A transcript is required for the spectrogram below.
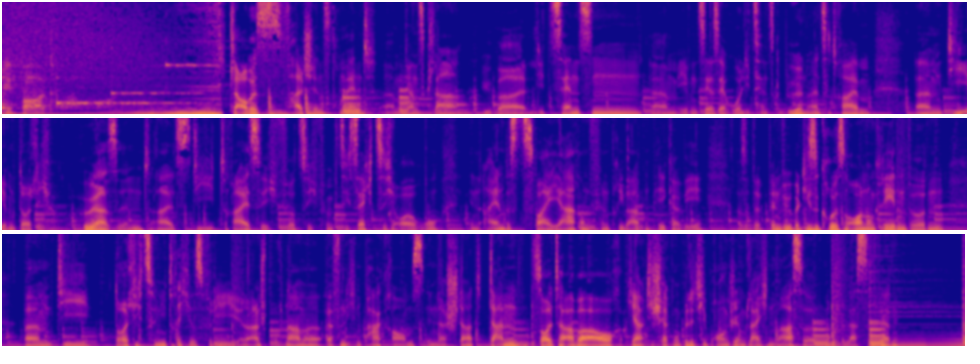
Freifahrt. Ich glaube, es ist das falsche Instrument, ähm, ganz klar über Lizenzen ähm, eben sehr, sehr hohe Lizenzgebühren einzutreiben, ähm, die eben deutlich höher sind als die 30, 40, 50, 60 Euro in ein bis zwei Jahren für einen privaten Pkw. Also wenn wir über diese Größenordnung reden würden, die deutlich zu niedrig ist für die Inanspruchnahme öffentlichen Parkraums in der Stadt, dann sollte aber auch ja, die Shared Mobility Branche im gleichen Maße belastet werden.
